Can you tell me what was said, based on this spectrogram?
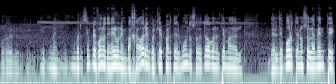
por siempre es bueno tener un embajador en cualquier parte del mundo, sobre todo con el tema del, del deporte, no solamente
